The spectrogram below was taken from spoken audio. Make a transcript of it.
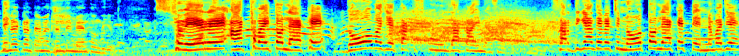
ਕਿੰਨੇ ਘੰਟੇ ਮੈਂ ਦਿਨ ਦੀ ਮਿਹਨਤ ਹੁੰਦੀ ਹੈ? ਸਵੇਰੇ 8 ਵਜੇ ਤੋਂ ਲੈ ਕੇ 2 ਵਜੇ ਤੱਕ ਸਕੂਲ ਦਾ ਟਾਈਮ ਹੈ ਸਾਡਾ। ਸਰਦੀਆਂ ਦੇ ਵਿੱਚ 9 ਤੋਂ ਲੈ ਕੇ 3 ਵਜੇ।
